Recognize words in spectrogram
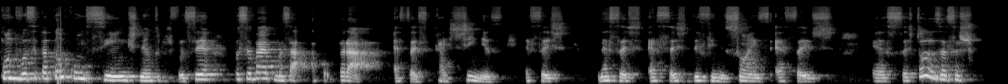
Quando você está tão consciente dentro de você, você vai começar a comprar essas caixinhas, essas, nessas, essas definições, essas, essas, todas essas,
